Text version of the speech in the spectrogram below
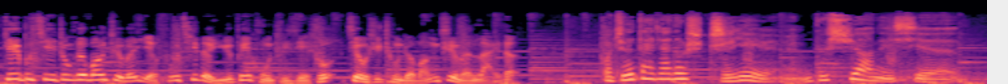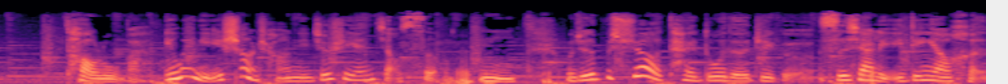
这部戏中跟王志文演夫妻的俞飞鸿直接说，就是冲着王志文来的。我觉得大家都是职业演员，不需要那些套路吧？因为你一上场，你就是演角色。嗯，我觉得不需要太多的这个私下里一定要很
